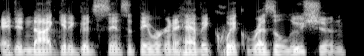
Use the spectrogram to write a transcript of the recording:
and did not get a good sense that they were going to have a quick resolution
